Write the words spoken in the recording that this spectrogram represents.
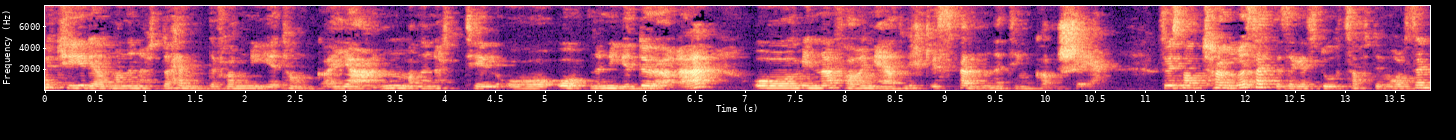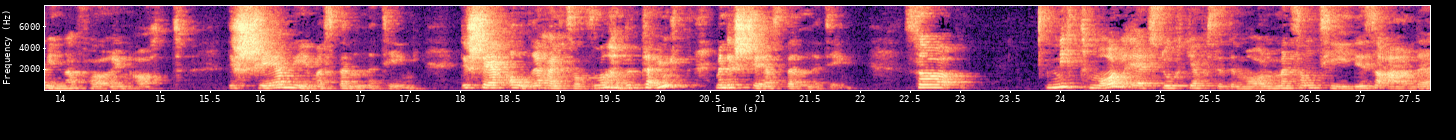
betyr det at man er nødt til å hente fram nye tanker i hjernen. Man er nødt til å åpne nye dører. Og min erfaring er at virkelig spennende ting kan skje. Så hvis man tør å sette seg et stort, saftig mål, så er min erfaring at det skjer mye mer spennende ting. Det skjer aldri helt sånn som man hadde tenkt, men det skjer spennende ting. Så mitt mål er et stort, jafsete mål, men samtidig så er det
